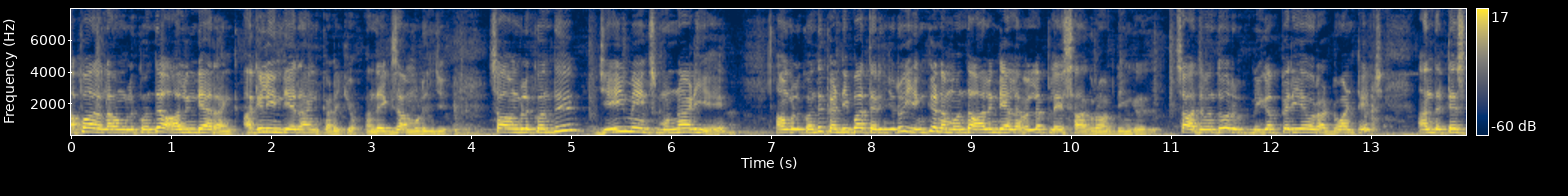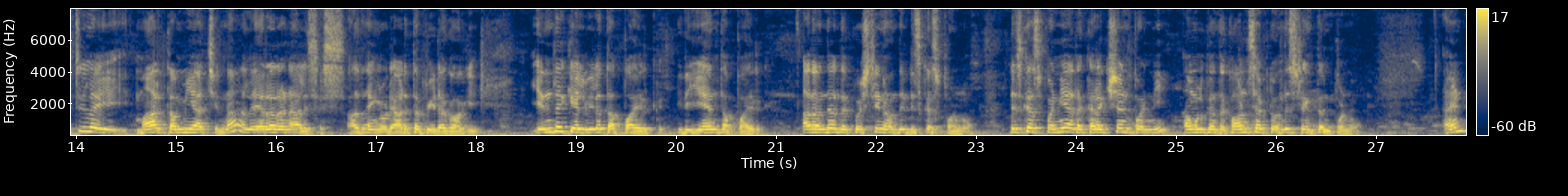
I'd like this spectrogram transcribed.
அப்போ அதில் அவங்களுக்கு வந்து ஆல் இந்தியா ரேங்க் அகில இந்தியா ரேங்க் கிடைக்கும். அந்த எக்ஸாம் முடிஞ்சு. ஸோ அவங்களுக்கு வந்து ஜெய் மெயின்ஸ் முன்னாடியே அவங்களுக்கு வந்து கண்டிப்பாக தெரிஞ்சிடும் எங்கே நம்ம வந்து ஆல் இந்தியா லெவலில் ப்ளேஸ் ஆகிறோம் அப்படிங்கிறது. ஸோ அது வந்து ஒரு மிகப்பெரிய ஒரு அட்வான்டேஜ் அந்த டெஸ்ட்டில் மார்க் கம்மியாச்சுன்னா அதில் எரர் அனாலிசிஸ் அதுதான் எங்களுடைய அடுத்த பீடகாகி எந்த கேள்வியில் தப்பாக இருக்குது இது ஏன் தப்பாக இருக்குது அதை வந்து அந்த கொஸ்டினை வந்து டிஸ்கஸ் பண்ணுவோம் டிஸ்கஸ் பண்ணி அதை கரெக்ஷன் பண்ணி அவங்களுக்கு அந்த கான்செப்ட் வந்து ஸ்ட்ரெங்தன் பண்ணுவோம் அண்ட்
